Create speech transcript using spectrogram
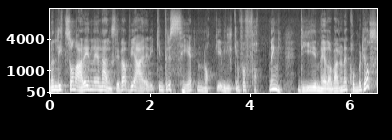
Men litt sånn er det i næringslivet. At vi er ikke interessert nok i hvilken forfatning de medarbeiderne kommer til oss.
